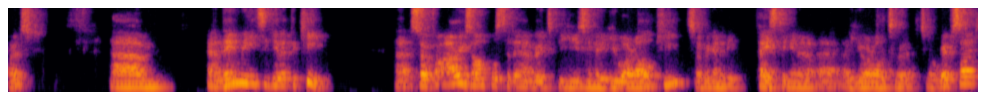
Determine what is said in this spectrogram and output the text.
post. Um, and then we need to give it the key. Uh, so for our examples today, I'm going to be using a URL key. So we're going to be pasting in a, a URL to a, to a website.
